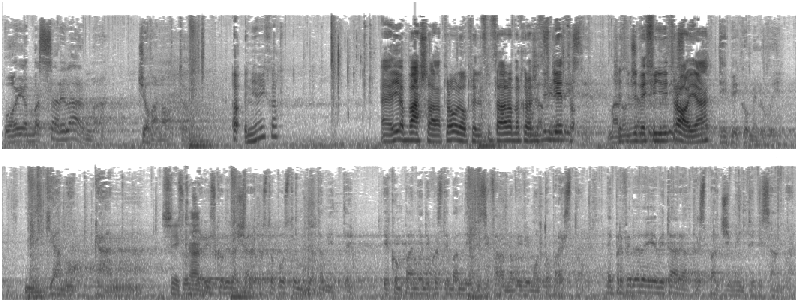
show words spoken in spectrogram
Puoi abbassare l'arma, giovanotto. Oh, il mio amico? Eh, io abbasso la però volevo prendere tutta la roba che ho lasciato indietro. Siete non dei certo figli di Troia? Tipi come lui. Mi chiamo Khan. Sì, Khan. Suggerisco di lasciare questo posto immediatamente. I compagni di questi banditi si faranno vivi molto presto e preferirei evitare altri spargimenti di sangue.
